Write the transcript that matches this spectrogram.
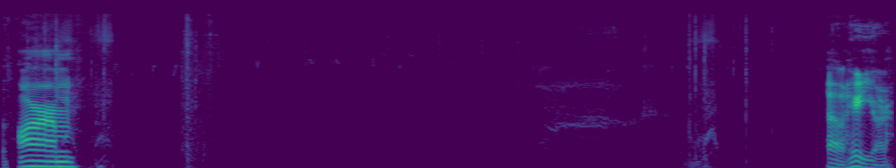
of harm. Oh, here you are.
